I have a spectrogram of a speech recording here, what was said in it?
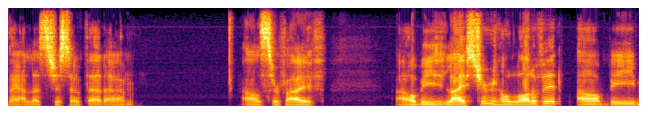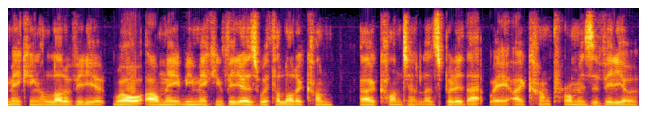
yeah, let's just hope that um, I'll survive. I'll be live streaming a lot of it. I'll be making a lot of video. Well, I'll may be making videos with a lot of con uh, content. Let's put it that way. I can't promise a video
